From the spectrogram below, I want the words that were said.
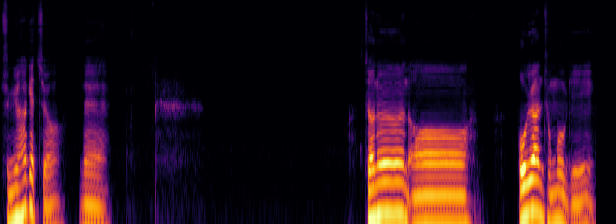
중요하겠죠. 네. 저는 어 보유한 종목이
